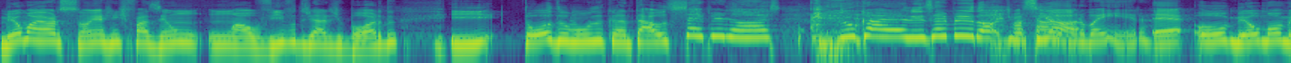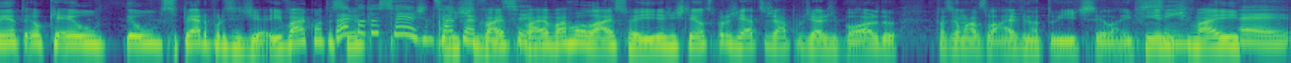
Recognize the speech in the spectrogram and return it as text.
Meu maior sonho é a gente fazer um, um ao vivo do Diário de Bordo e todo mundo cantar o Sempre Nós, nunca ele, sempre nós. Tipo assim, ó, no banheiro. é o meu momento. Eu, que- eu, eu espero por esse dia. E vai acontecer. Vai acontecer, a gente A sabe gente que vai vai, acontecer. vai, vai rolar isso aí. A gente tem outros projetos já pro Diário de Bordo, fazer umas lives na Twitch, sei lá. Enfim, a Sim. gente vai. É,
